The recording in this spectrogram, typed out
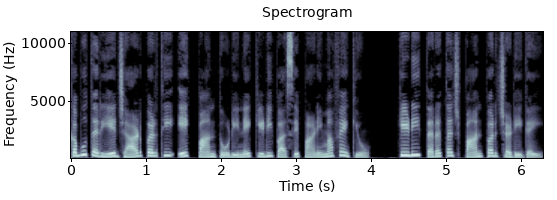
કબૂતરીએ ઝાડ પરથી એક પાન તોડીને કીડી પાસે પાણીમાં ફેંક્યું. કીડી તરત જ પાન પર ચઢી ગઈ.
